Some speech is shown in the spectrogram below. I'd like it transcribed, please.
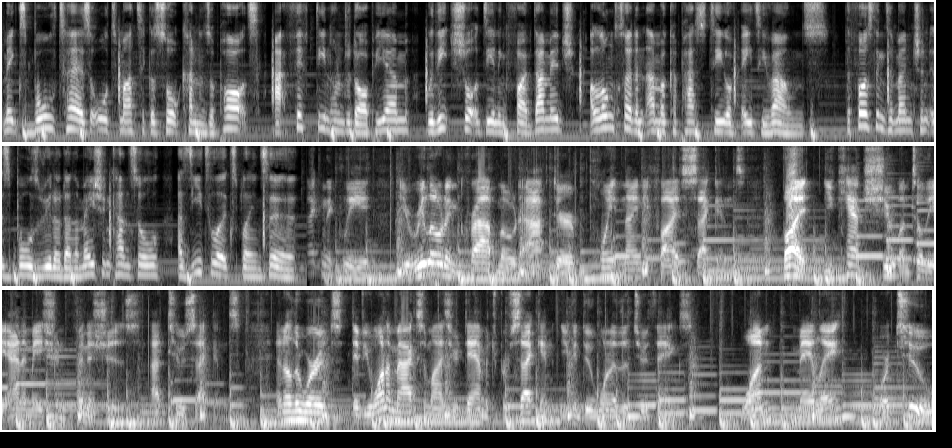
makes ball tears automatic assault cannons apart at 1500 RPM, with each shot dealing 5 damage, alongside an ammo capacity of 80 rounds. The first thing to mention is Ball's reload animation cancel, as Yeatle explains here. Technically, you reload in crab mode after 0.95 seconds, but you can't shoot until the animation finishes at 2 seconds. In other words, if you want to maximize your damage per second, you can do one of the two things. 1. Melee, or 2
